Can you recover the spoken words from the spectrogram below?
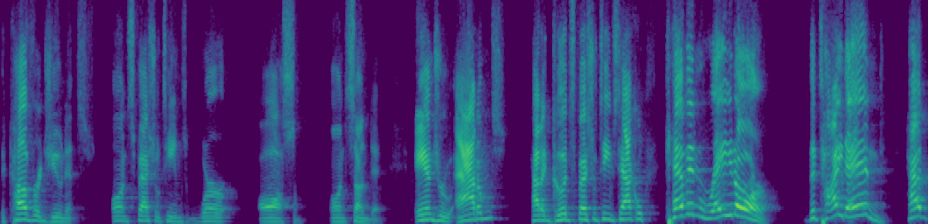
the coverage units on special teams were awesome on Sunday. Andrew Adams had a good special teams tackle. Kevin Rader, the tight end, had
